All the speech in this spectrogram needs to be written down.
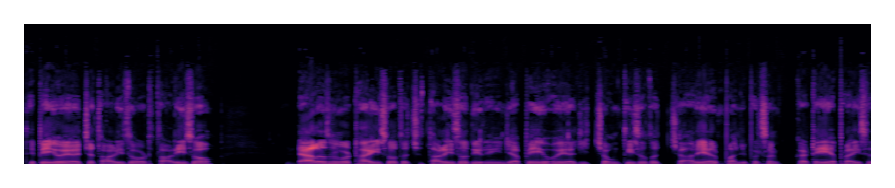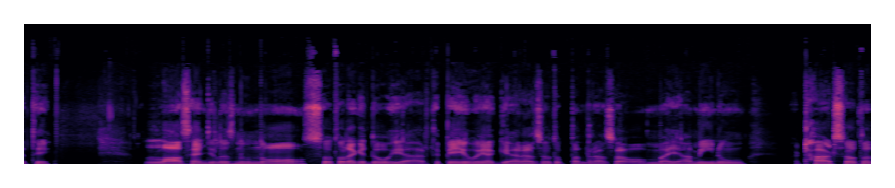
ਤੇ ਪੇ ਹੋਇਆ 4400 4800 ਡੈਲਸ ਨੂੰ 2800 ਤੋਂ 4400 ਦੀ ਰੇਂਜ ਆ। ਪੇ ਹੋਇਆ ਜੀ 3400 ਤੋਂ 4000 5% ਘਟੇ ਆ ਪ੍ਰਾਈਸ ਇੱਥੇ ਲਾਸ ਐਂਜਲਸ ਨੂੰ 900 ਤੋਂ ਲੈ ਕੇ 2000 ਤੇ ਪੇ ਹੋਇਆ 1100 ਤੋਂ 1500 ਮਾਇਆਮੀ ਨੂੰ 6800 ਤੋਂ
